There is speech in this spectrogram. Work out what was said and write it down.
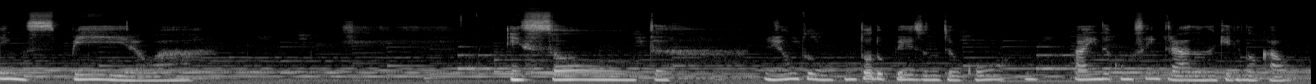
Inspira o ar e solta junto com todo o peso do teu corpo, ainda concentrado naquele local.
